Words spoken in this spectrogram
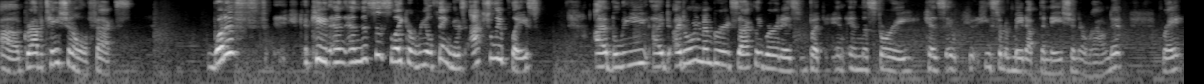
uh, gravitational effects. What if okay, and, and this is like a real thing. There's actually a place, I believe, I, I don't remember exactly where it is, but in, in the story, because he sort of made up the nation around it, right?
